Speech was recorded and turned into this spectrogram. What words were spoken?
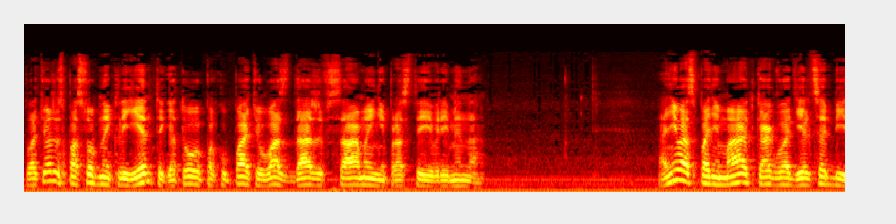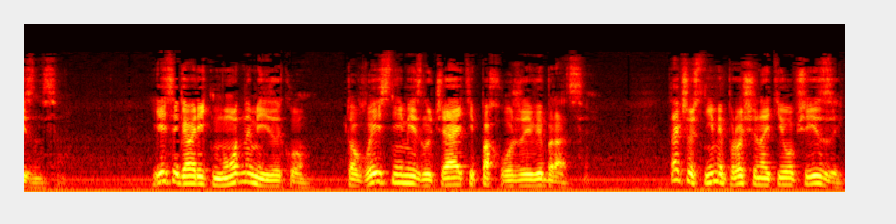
Платежеспособные клиенты готовы покупать у вас даже в самые непростые времена. Они вас понимают как владельца бизнеса. Если говорить модным языком, то вы с ними излучаете похожие вибрации. Так что с ними проще найти общий язык.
